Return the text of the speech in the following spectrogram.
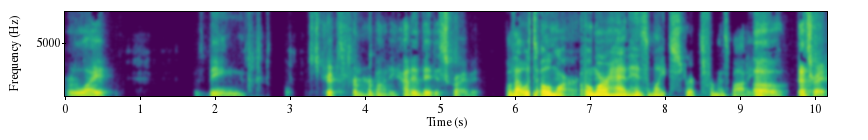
her light was being stripped from her body how did they describe it well, that was Omar. Omar had his light stripped from his body. oh that's right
